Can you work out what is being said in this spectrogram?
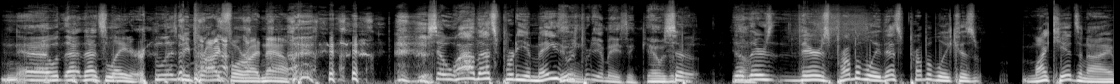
No, that, that's later. Let's be prideful right now. so, wow, that's pretty amazing. It was pretty amazing. Yeah, it was. a so, so there's there's probably that's probably because my kids and I,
